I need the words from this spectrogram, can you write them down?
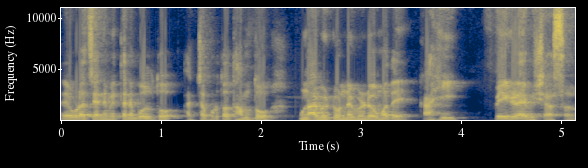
एवढंच या निमित्ताने बोलतो. आजच्या पुरतं थांबतो. पुन्हा भेटू नवीन व्हिडिओमध्ये काही वेगळ्या विषयासह.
